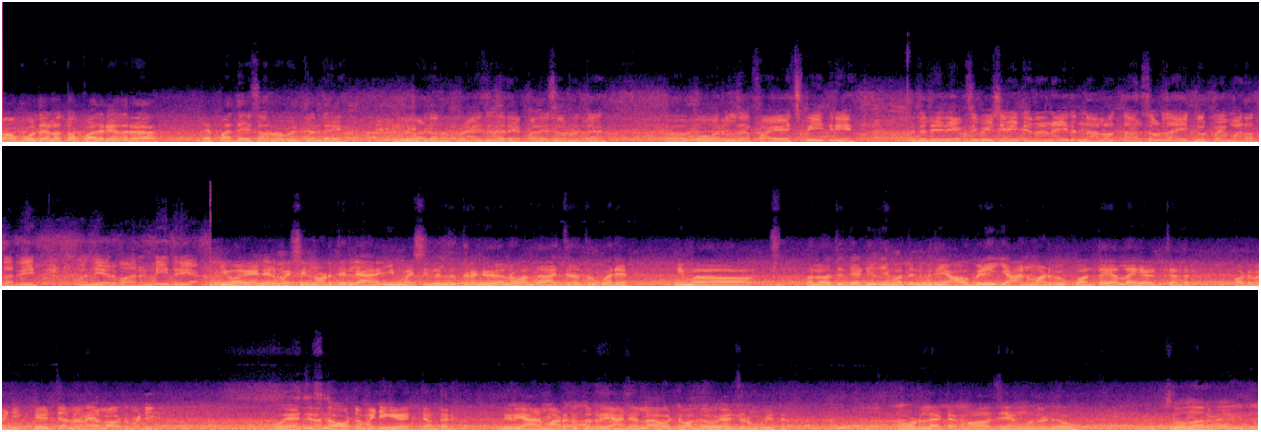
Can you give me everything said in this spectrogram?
ಶಾಪ್ ಹೋದ ಎಲ್ಲ ತೊಗೋದ್ರಿ ಅಂದ್ರೆ ಎಪ್ಪತ್ತೈದು ಸಾವಿರ ರೂಪಾಯಿ ಬೀಳ್ತಂದ್ರಿ ಇಲ್ಲಿ ನಮ್ಮ ಪ್ರೈಸ್ ಇದ್ರೆ ಎಪ್ಪತ್ತೈದು ಸಾವಿರ ಅಂತ. ಪವರ್ ಇಲ್ಲದ ಫೈವ್ ಎಚ್ ಪಿ ಐತ್ರಿ. ಅದ್ರಲ್ಲಿ ಇದು ಎಕ್ಸಿಬಿಷನ್ ಐತೆ ನಾನು ಇದು ನಲವತ್ತಾರು ಸಾವಿರದ ಐದುನೂರು ರೂಪಾಯಿ ಮಾರತ್ತಾರ ರೀ ಒಂದು ಇಯರ್ ವಾರಂಟಿ ಇದ್ರಿ ಇವಾಗ ಏನೇನು ಮಷಿನ್ ನೋಡ್ತಿಲ್ಲ ಈ ಮಷಿನ್ ಇಲ್ದಿದ್ರೆ ನೀವೆಲ್ಲ ಹೊಲ್ದ ಹಚ್ಚಿರ ತಗೋರಿ. ನಿಮ್ಮ ಫಲವತ್ತತೆ ಅಡಿಗೆ ಮತ್ತು ನಿಮ್ದು ಯಾವ ಬೆಳಿಗ್ಗೆ ಏನು ಮಾಡಬೇಕು ಅಂತ ಎಲ್ಲ ಹೇಳ್ತಂದ್ರೆ ಆಟೋಮೆಟಿಕ್ ಹೇಳ್ತಲ್ಲ ಎಲ್ಲ ಆಟೋಮೆಟಿಕ್ ಓ ಅಂತ ಆಟೋಮೆಟಿಕ್ ಹೇಳ್ತಂತಾರೆ ನೀವು ಏನು ಮಾಡ್ಕೊತಲ್ರಿ ಏನೆಲ್ಲ ಒಟ್ಟು ಹೊಲ್ದಾಗ ಹೇಳ್ತಾರ ಮುಗಿತಾರೆ ನೋಡಲ್ಲ ಟೆಕ್ನಾಲಜಿ ಹೆಂಗೆ ಬಂದಿದ್ದಾವು ಸೋಲಾರ್ ಮ್ಯಾಗ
